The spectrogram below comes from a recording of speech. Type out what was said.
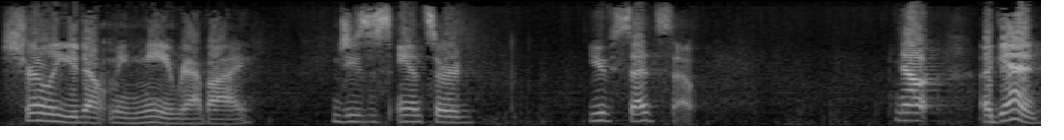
Surely you don't mean me, Rabbi. Jesus answered, You've said so. Now, again,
